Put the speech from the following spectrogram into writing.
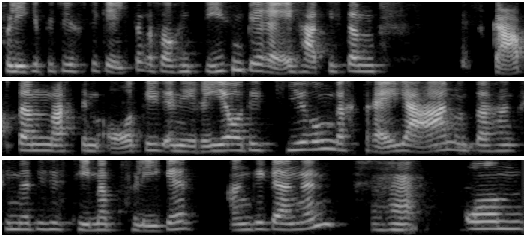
pflegebedürftige Eltern. Also auch in diesem Bereich hatte ich dann, es gab dann nach dem Audit eine Reauditierung nach drei Jahren und da sind wir dieses Thema Pflege angegangen. Mhm. Und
